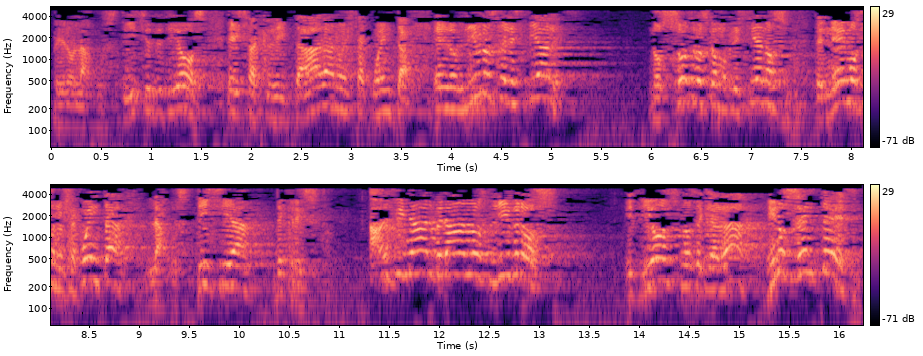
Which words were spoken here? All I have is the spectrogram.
Pero la justicia de Dios es acreditada a nuestra cuenta en los libros celestiales. Nosotros como cristianos tenemos a nuestra cuenta la justicia de Cristo. Al final verán los libros y Dios nos declarará inocentes,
